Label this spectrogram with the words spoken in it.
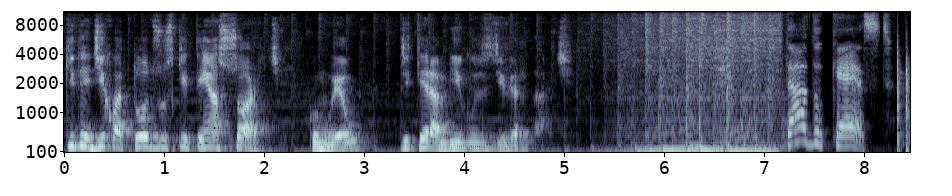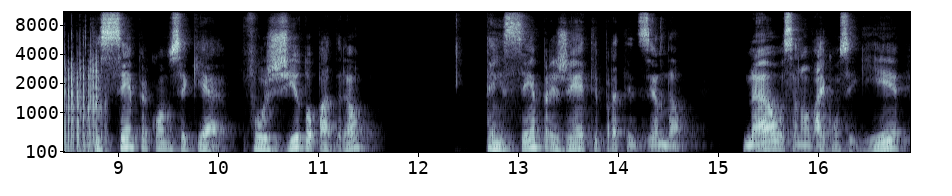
que dedico a todos os que têm a sorte, como eu, de ter amigos de verdade. Dado Cast. E sempre quando você quer fugir do padrão, tem sempre gente para te dizer não. Não, você não vai conseguir.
